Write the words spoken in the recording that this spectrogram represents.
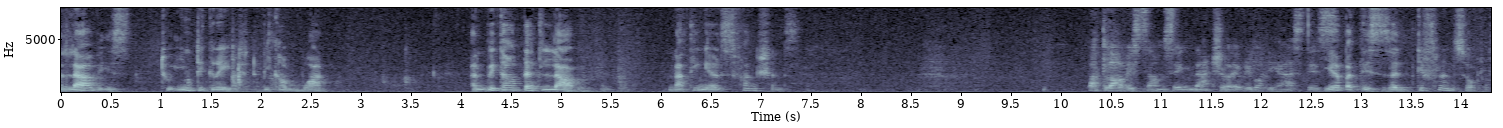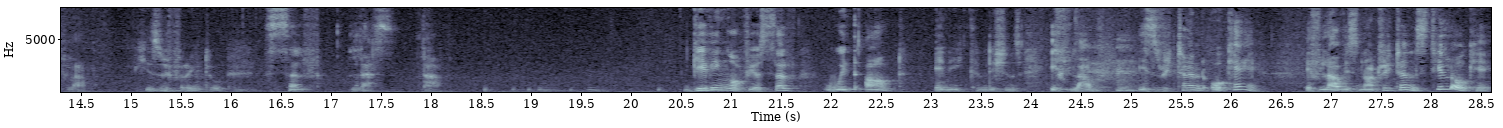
Love is to integrate, to become one. And without that love, nothing else functions. But love is something natural. Everybody has this. Yeah, but this is a different sort of love. He's referring to selfless love. Giving of yourself without any conditions. If love is returned, okay. If love is not returned, still okay.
